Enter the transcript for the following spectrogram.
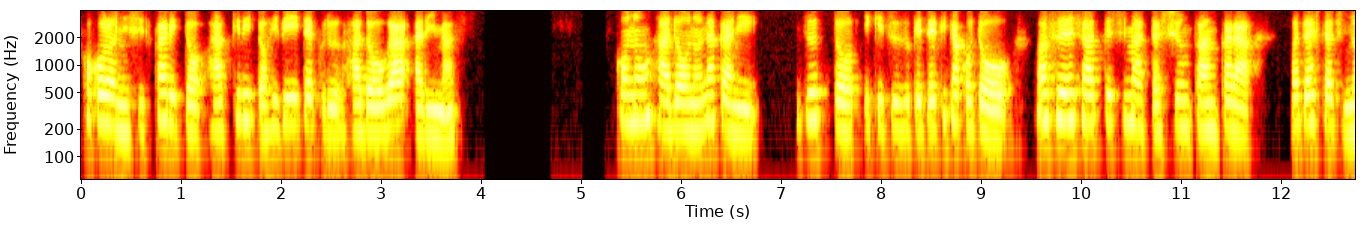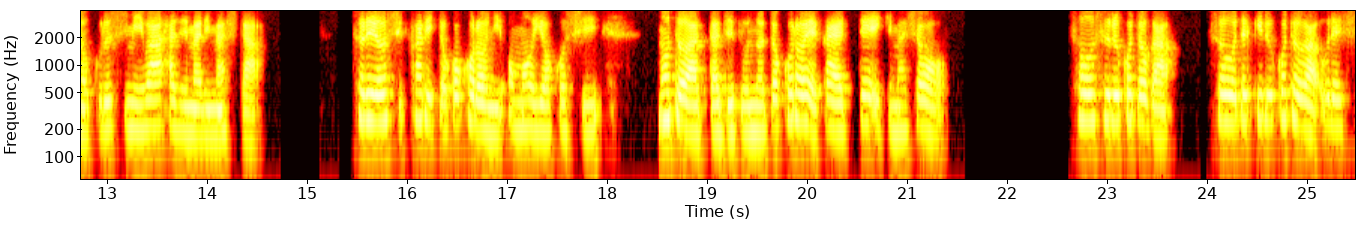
心にしっかりとはっきりと響いてくる波動があります。この波動の中にずっと生き続けてきたことを忘れ去ってしまった瞬間から私たちの苦しみは始まりました。それをしっかりと心に思い起こし、元あった自分のところへ帰っていきましょう。そうすることが、そうできることが嬉し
